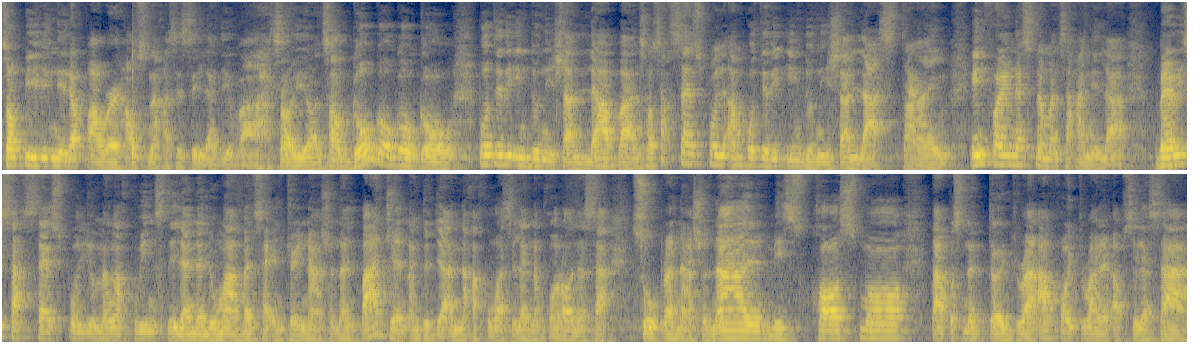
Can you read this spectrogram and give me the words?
So, feeling nila powerhouse na kasi sila, di ba? So, yon So, go, go, go, go. Puteri Indonesia laban. So, successful ang Puteri Indonesia last time. In fairness naman sa kanila, very successful yung mga queens nila na lumaban sa international pageant. Ando dyan, nakakuha sila ng corona sa supranational, Miss Cosmo, tapos nag-third runner-up, fourth runner-up sila sa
